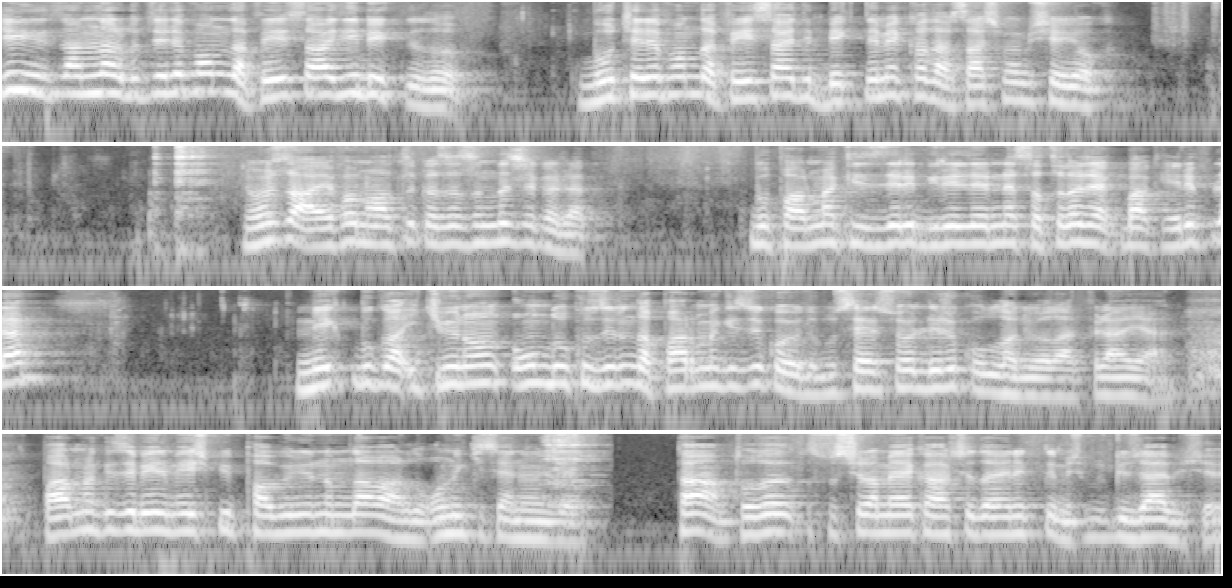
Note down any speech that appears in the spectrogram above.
Ki insanlar bu telefonda Face ID bekliyordu. Bu telefonda Face ID beklemek kadar saçma bir şey yok. Oysa iPhone 6 kasasında çıkacak. Bu parmak izleri birilerine satılacak. Bak herifler MacBook'a 2019 yılında parmak izi koydu. Bu sensörleri kullanıyorlar falan yani. Parmak izi benim HP Pavilion'umda vardı 12 sene önce. Tamam toza sıçramaya karşı dayanıklıymış. Bu güzel bir şey.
